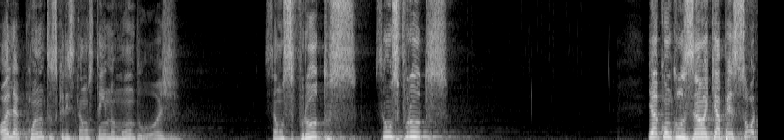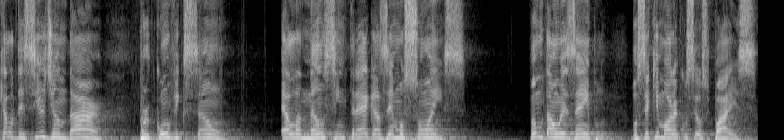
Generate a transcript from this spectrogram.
olha quantos cristãos tem no mundo hoje. São os frutos, são os frutos. E a conclusão é que a pessoa que ela decide andar por convicção, ela não se entrega às emoções. Vamos dar um exemplo. Você que mora com seus pais.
